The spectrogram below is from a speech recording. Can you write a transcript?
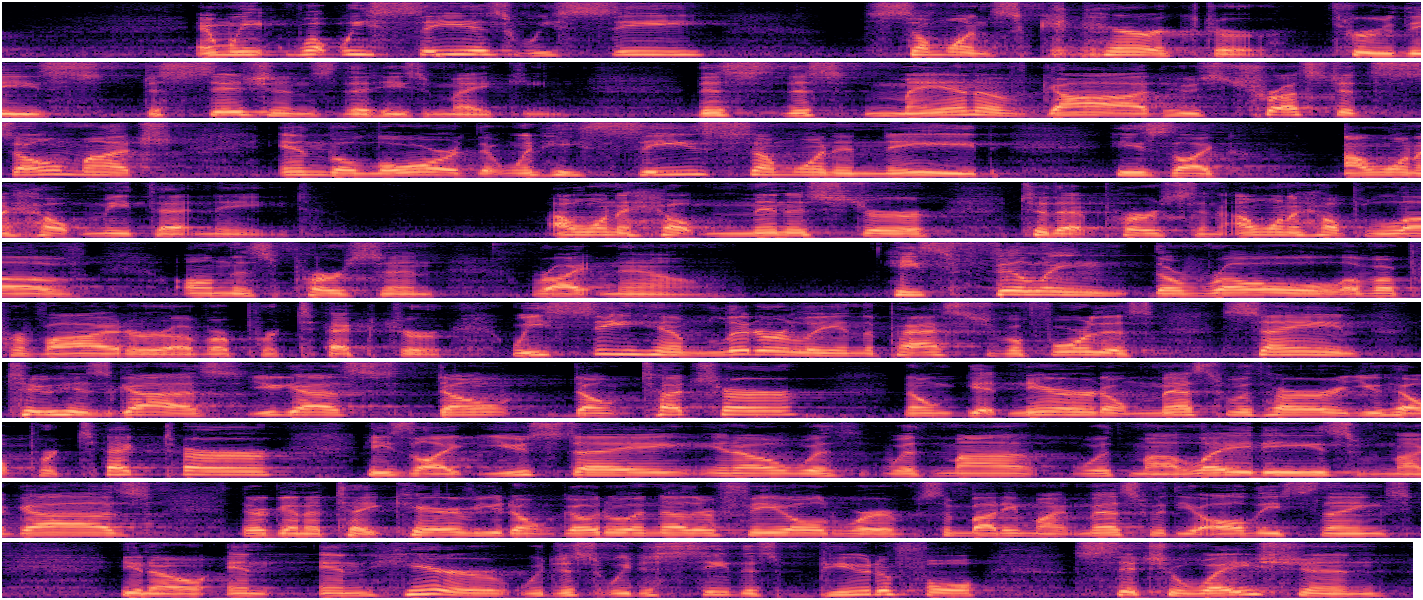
And we, what we see is we see someone's character through these decisions that he's making. This, this man of God who's trusted so much in the Lord that when he sees someone in need, he's like, I want to help meet that need. I want to help minister to that person. I want to help love on this person right now. He's filling the role of a provider, of a protector. We see him literally in the passage before this saying to his guys, You guys don't, don't touch her. Don't get near her. Don't mess with her. You help protect her. He's like, you stay, you know, with, with my with my ladies, with my guys. They're going to take care of you. Don't go to another field where somebody might mess with you. All these things, you know. And and here we just we just see this beautiful situation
